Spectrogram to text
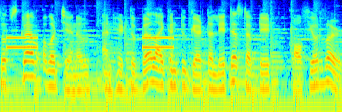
Subscribe our channel and hit the bell icon to get the latest update of your world.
